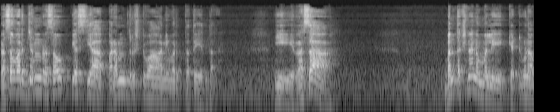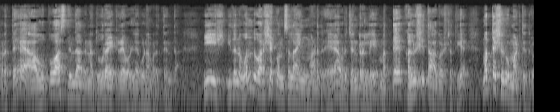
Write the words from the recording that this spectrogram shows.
ರಸವರ್ಜಂ ರಸೋಪ್ಯಸ್ಯ ಪರಂ ದೃಷ್ಟವಾ ನಿವರ್ತತೆ ಅಂತ. ಈ ರಸ ಬಂದ ತಕ್ಷಣ ನಮ್ಮಲ್ಲಿ ಕೆಟ್ಟ ಗುಣ ಬರುತ್ತೆ, ಆ ಉಪವಾಸದಿಂದ ಅದನ್ನ ದೂರ ಇಟ್ಟರೆ ಒಳ್ಳೆ ಗುಣ ಬರುತ್ತೆ ಅಂತ. ಈ ಇದನ್ನು ಒಂದು ವರ್ಷಕ್ಕೆ ಒಂದ್ಸಲ ಹಿಂಗೆ ಮಾಡಿದ್ರೆ ಅವ್ರ ಜನರಲ್ಲಿ ಮತ್ತೆ ಕಲುಷಿತ ಆಗೋಷ್ಟೊತ್ತಿಗೆ ಮತ್ತೆ ಶುರು ಮಾಡ್ತಿದ್ರು.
